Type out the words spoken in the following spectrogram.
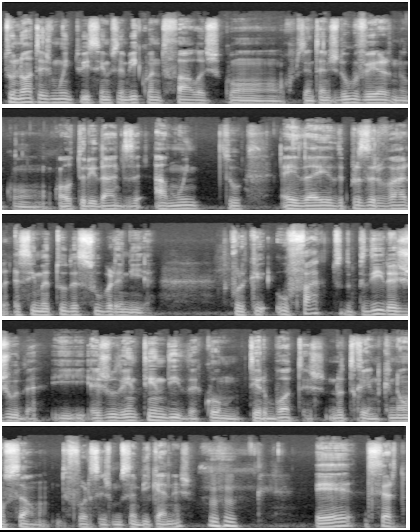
tu notas muito isso em Moçambique quando falas com representantes do governo, com, com autoridades. Há muito a ideia de preservar, acima de tudo, a soberania porque o facto de pedir ajuda e ajuda entendida como ter botas no terreno que não são de forças moçambicanas uhum. é de certo,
